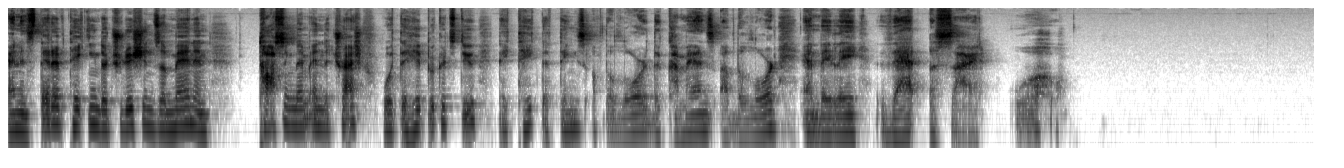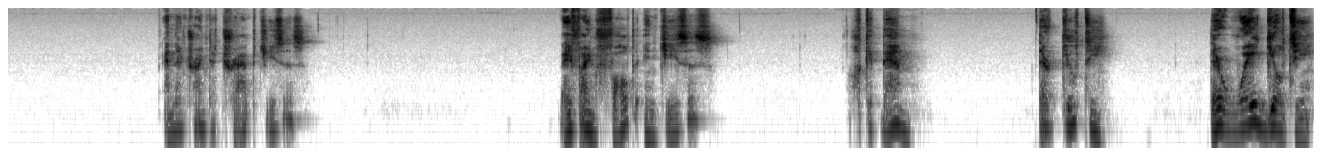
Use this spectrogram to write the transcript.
And instead of taking the traditions of men and tossing them in the trash, what the hypocrites do, they take the things of the Lord, the commands of the Lord, and they lay that aside. Whoa. And they're trying to trap Jesus. They find fault in Jesus. Look at them. They're guilty. They're way guilty.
